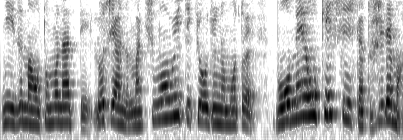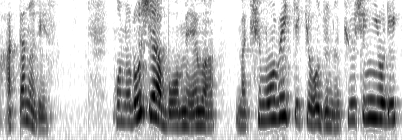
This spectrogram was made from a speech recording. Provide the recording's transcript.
新妻を伴ってロシアのマキシモウィッチ教授のもとへ亡命を決心した年でもあったのです。このロシア亡命はマキシモウィッチ教授の休止により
